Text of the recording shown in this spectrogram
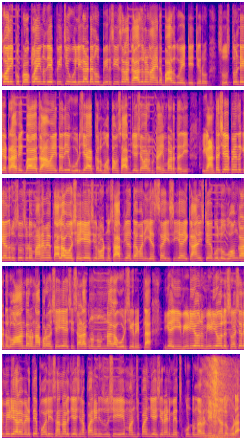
ఇంకో దిక్కు ప్రొక్లైన్ తెప్పించి ఉల్లిగడ్డను బీర్ సీసాల గాజులను ఆయన బాదుకు పెట్టించారు చూస్తుంటే ఇక ట్రాఫిక్ బాగా జామ్ అవుతుంది ఊడిచే అక్కలు మొత్తం సాఫ్ చేసే వరకు టైం పడుతుంది. ఇక అంతసేపు ఎందుకు ఎదురు చూసుడు? మనమే తల ఓ చెయ్యేసి రోడ్ను సాఫ్ చేద్దామని ఎస్ఐ సిఐ కానిస్టేబుల్ హోంగార్డులు అందరూ నపరో చెయ్యేసి సడక్ను నున్నగా ఊడిచిరు ఇట్లా. ఇక ఈ వీడియోను మీడియోలు సోషల్ మీడియాలో పెడితే పోలీస్ అన్నలు చేసిన పనిని చూసి మంచి పని చేసిరని మెచ్చుకుంటున్నారు నెటిజన్లు కూడా.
